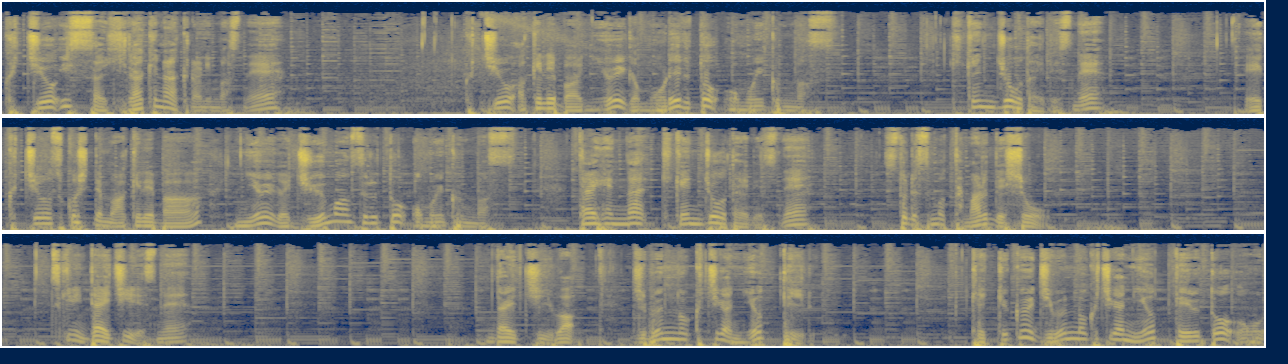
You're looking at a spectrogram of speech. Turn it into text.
口を一切開けなくなりますね。口を開ければ匂いが漏れると思い込みます。危険状態ですね。えー口を少しでも開ければ匂いが充満すると思い込みます。大変な危険状態ですね。ストレスも溜まるでしょう。次に第1位ですね。第1位は自分の口が匂っている。結局自分の口が匂っていると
